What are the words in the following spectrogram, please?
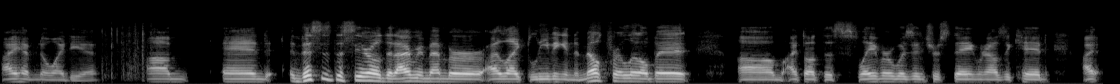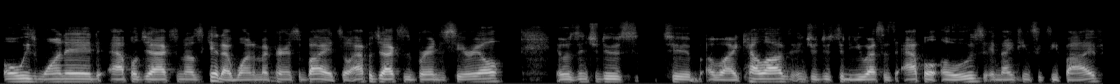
I have no idea. Um, and this is the cereal that I remember I liked leaving in the milk for a little bit. Um, I thought this flavor was interesting when I was a kid. I always wanted Apple Jacks when I was a kid. I wanted my parents to buy it. So Apple Jacks is a brand of cereal. It was introduced to uh, by Kellogg's, introduced to the U.S. as Apple O's in 1965,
